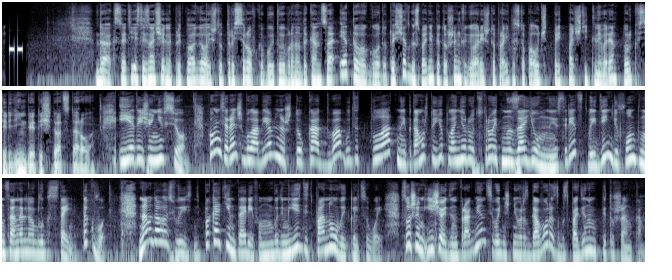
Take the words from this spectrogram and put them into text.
Да, кстати, если изначально предполагалось, что трассировка будет выбрана до конца этого года, то сейчас господин Петушенко говорит, что правительство получит предпочтительный вариант только в середине 2022. И это еще не все. Помните, раньше было объявлено, что КАТ-2 будет платной, потому что ее планируют строить на заемные средства и деньги Фонда национального благосостояния. Так вот, нам удалось выяснить, по каким тарифам мы будем ездить по новой кольцевой. Слушаем еще один фрагмент сегодняшнего разговора с господином Петушенко.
